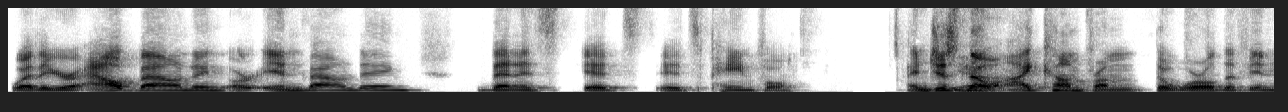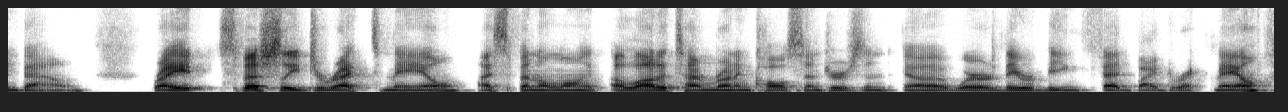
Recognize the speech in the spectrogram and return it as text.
Whether you're outbounding or inbounding, then it's it's it's painful. And just yeah. know I come from the world of inbound, right? Especially direct mail. I spent a long a lot of time running call centers and uh, where they were being fed by direct mail.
